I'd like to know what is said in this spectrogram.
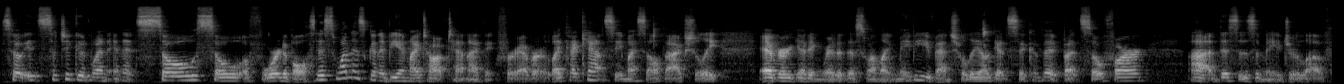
So it's such a good one and it's so, so affordable. This one is gonna be in my top 10, I think, forever. Like I can't see myself actually ever getting rid of this one. Like maybe eventually I'll get sick of it, but so far, uh, this is a major love.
